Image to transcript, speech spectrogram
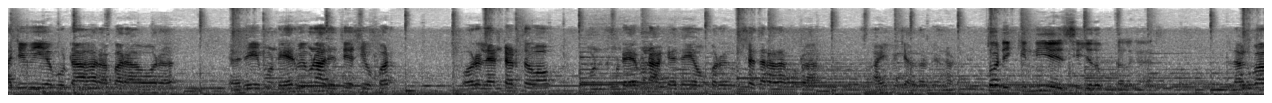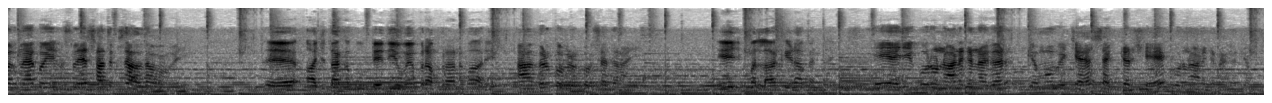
ਅੱਜ ਵੀ ਇਹ ਬੂਟਾ ਹਰਾ ਭਰਾ ਔਰ ਇਹਦੀ ਮੁੰਡੇਰ ਵੀ ਬਣਾ ਦਿੱਤੀ ਅਸੀਂ ਉੱਪਰ ਔਰ ਲੈਂਟਰ ਤੋਂ ਮੁੰਡੇਰ ਬਣਾ ਕੇ ਤੇ ਉੱਪਰ ਉਸੇ ਤਰ੍ਹਾਂ ਦਾ ਬੂਟਾ ਆਈ ਵੀ ਚੱਲਦਾ ਪਿਆ ਸਾਡੇ ਤੁਹਾਡੀ ਕਿੰਨੀ ਏਜ ਸੀ ਜਦੋਂ ਬੂਟਾ ਲਗਾਇਆ ਸੀ? ਲਗਭਗ ਮੈਂ ਕੋਈ ਉਸ ਵੇਲੇ 7 ਸਾਲ ਦਾ ਹੋਵਾਂਗਾ ਜੀ। ਤੇ ਅੱਜ ਤੱਕ ਬੂਟੇ ਦੀ ਉਵੇਂ ਪਰੰਪਰਾ ਨਿਭਾ ਰਹੇ ਹੋ? ਹਾਂ ਬਿਲਕੁਲ ਬਿਲਕੁਲ ਉਸੇ ਤਰ੍ਹਾਂ ਜੀ। ਇਹ ਮਹੱਲਾ ਕਿਹੜਾ ਪੈਂਦਾ ਹੈ ਇਹ ਹੈ ਜੀ ਗੁਰੂ ਨਾਨਕ ਨਗਰ ਜੰਮੂ ਵਿੱਚ ਹੈ ਸੈਕਟਰ 6 ਗੁਰੂ ਨਾਨਕ ਨਗਰ ਜੰਮੂ।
